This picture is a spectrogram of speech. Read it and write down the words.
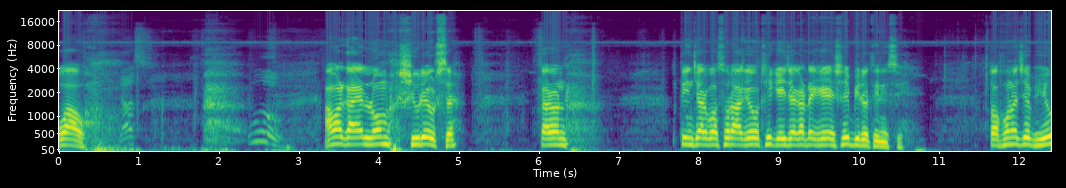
ওয়াও আমার গায়ের লোম শিউরে উঠছে। কারণ তিন চার বছর আগেও ঠিক এই জায়গাটাকে এসেই বিরতি নিছি। তখনও যে ভিউ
